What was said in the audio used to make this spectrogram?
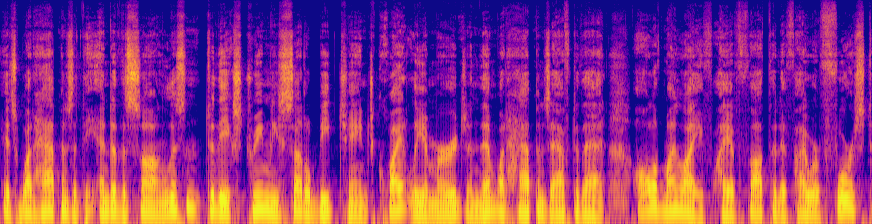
it's what happens at the end of the song. Listen to the extremely subtle beat change quietly emerge, and then what happens after that. All of my life, I have thought that if I were forced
